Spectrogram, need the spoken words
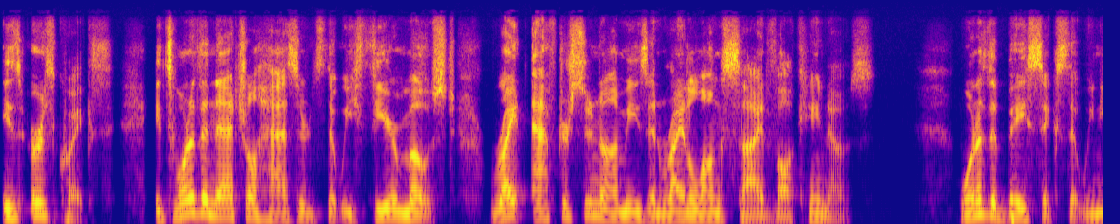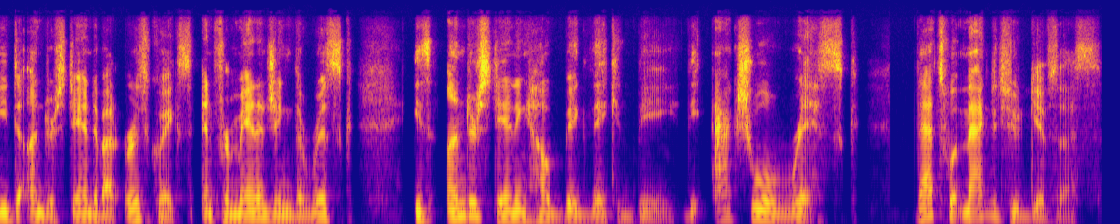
is earthquakes. It's one of the natural hazards that we fear most, right after tsunamis and right alongside volcanoes. One of the basics that we need to understand about earthquakes and for managing the risk is understanding how big they can be, the actual risk. That's what magnitude gives us.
